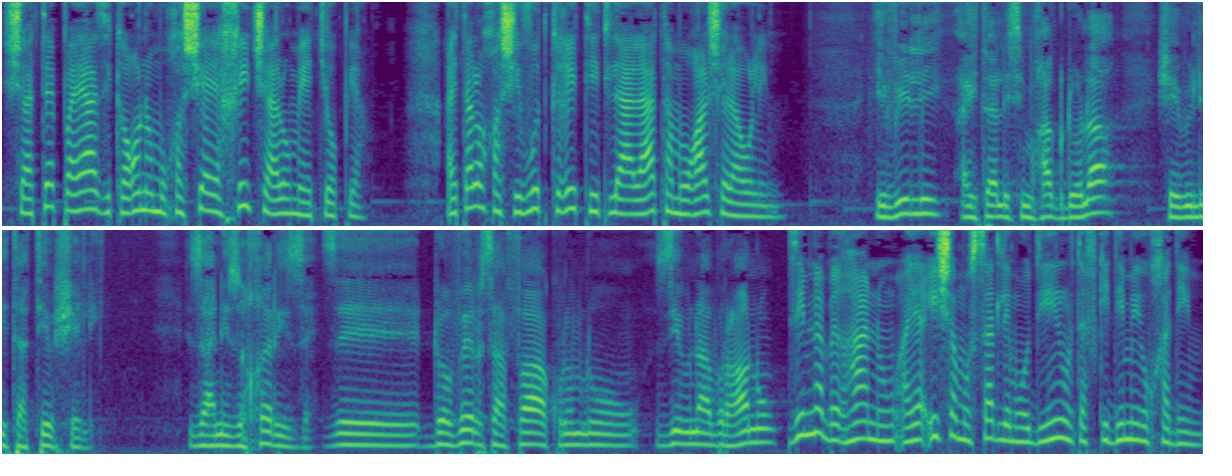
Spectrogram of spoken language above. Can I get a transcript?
שהטאפ היה הזיכרון המוחשי היחיד שהיה לו מאתיופיה. הייתה לו חשיבות קריטית להעלאת המורל של העולים. הביא לי, הייתה לי שמחה גדולה שהביא לי את הטיפ שלי. זה אני זוכר את זה. זה דובר שפה, קוראים לו זימנה ברהנו. זימנה ברהנו היה איש המוסד למודיעין ולתפקידים מיוחדים.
